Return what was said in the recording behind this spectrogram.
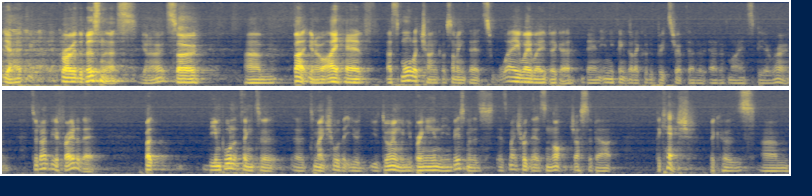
you know, grow the business. You know, so, um, but you know, I have a smaller chunk of something that's way, way, way bigger than anything that I could have bootstrapped out of, out of my spare room. So don't be afraid of that. But the important thing to, uh, to make sure that you're, you're doing when you're bringing in the investment is, is make sure that it's not just about the cash, because um,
